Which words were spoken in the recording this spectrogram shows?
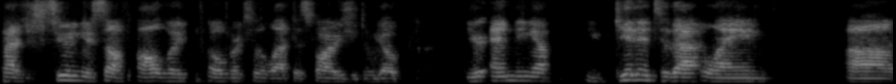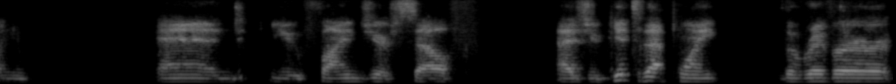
passage, shooting yourself all the way over to the left as far as you can go. You're ending up. You get into that lane, um, and you find yourself as you get to that point. The river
